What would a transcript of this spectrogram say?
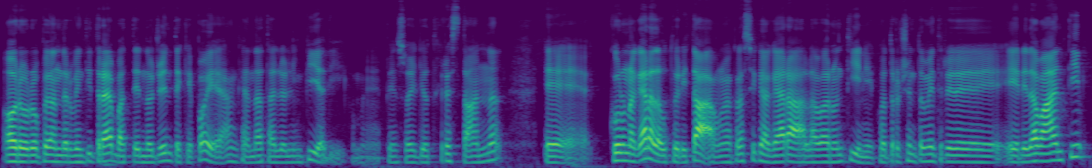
oro europeo under 23 battendo gente che poi è anche andata alle Olimpiadi come penso Elliot Crestan eh, con una gara d'autorità, una classica gara alla Varontini, 400 metri eri davanti,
